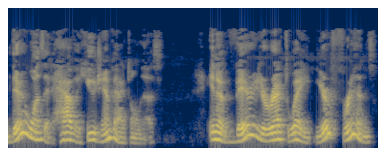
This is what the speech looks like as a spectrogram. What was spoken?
they're the ones that have a huge impact on this. In a very direct way, your friends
